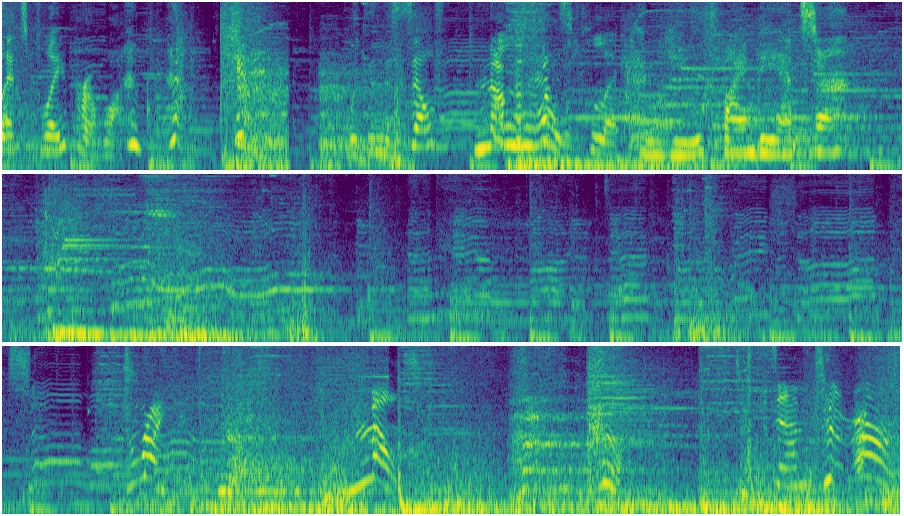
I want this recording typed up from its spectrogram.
Let's play for a while. Within the self, not the mm-hmm. soul. Let's play. Can you find the answer? Strike! Melt! Descend to earth!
